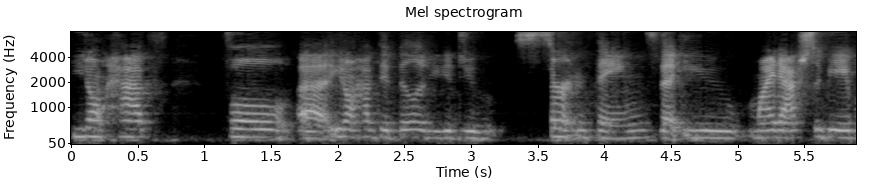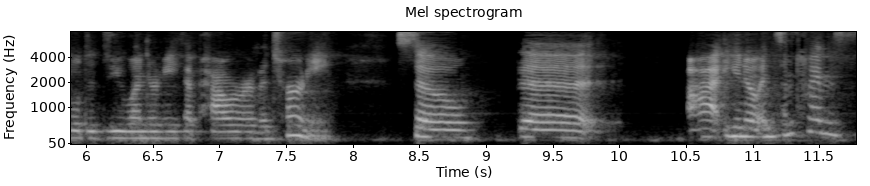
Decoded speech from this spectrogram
you don't have full, uh, you don't have the ability to do certain things that you might actually be able to do underneath a power of attorney. So the, I, you know, and sometimes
